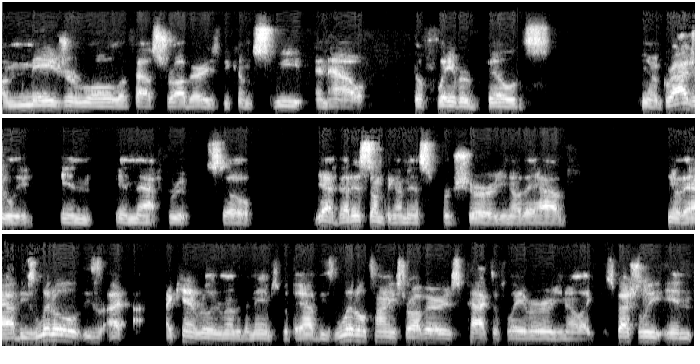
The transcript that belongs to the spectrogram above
a major role of how strawberries become sweet and how the flavor builds, you know, gradually in in that fruit. So, yeah, that is something I miss for sure. You know, they have, you know, they have these little these I I can't really remember the names, but they have these little tiny strawberries packed with flavor. You know, like especially in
